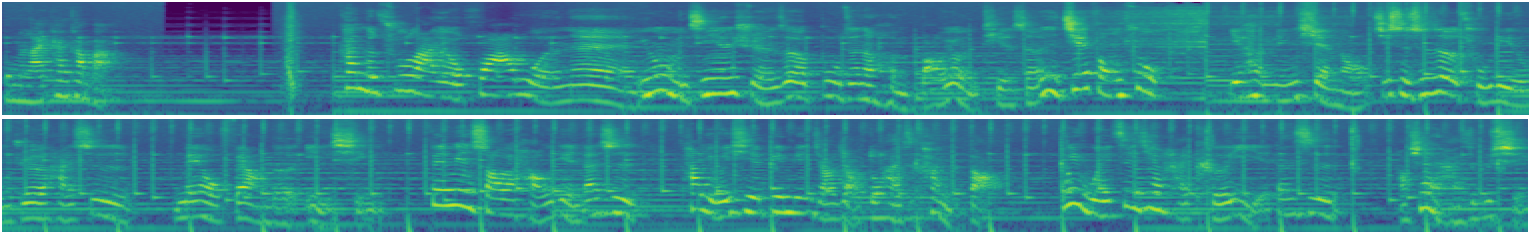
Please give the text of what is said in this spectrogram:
我们来看看吧。看得出来有花纹哎，因为我们今天选的这个布真的很薄又很贴身，而且接缝处也很明显哦。即使是热处理的，我觉得还是没有非常的隐形。背面稍微好一点，但是它有一些边边角角都还是看得到。我以为这件还可以，但是好像也还是不行。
